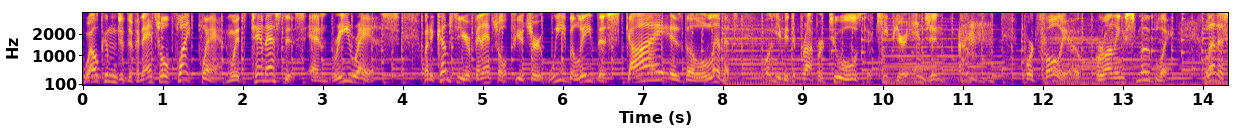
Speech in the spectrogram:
Welcome to the Financial Flight Plan with Tim Estes and Bree Reyes. When it comes to your financial future, we believe the sky is the limit. We'll give you the proper tools to keep your engine portfolio running smoothly. Let us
